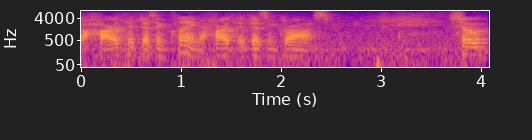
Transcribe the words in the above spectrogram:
A heart that doesn't cling, a heart that doesn't grasp. So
